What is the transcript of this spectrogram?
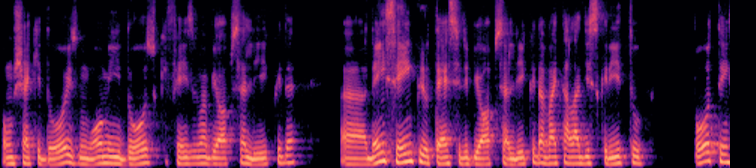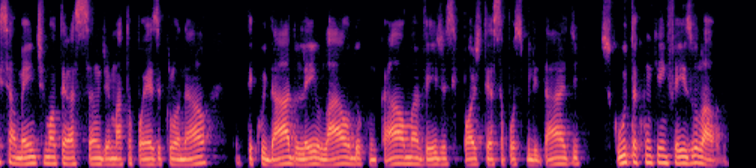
ou um CHEC2 num homem idoso que fez uma biópsia líquida. Uh, nem sempre o teste de biópsia líquida vai estar tá lá descrito potencialmente uma alteração de hematopoese clonal, tem que ter cuidado, leia o laudo com calma, veja se pode ter essa possibilidade, escuta com quem fez o laudo.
